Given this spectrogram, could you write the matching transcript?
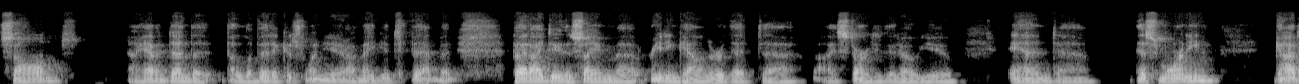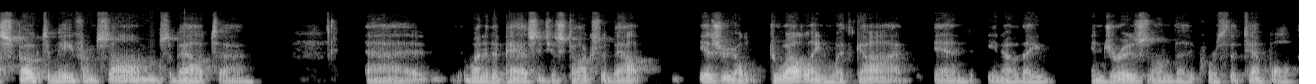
Psalms I haven't done the, the Leviticus one yet. I may get to that, but but I do the same uh, reading calendar that uh, I started at OU. And uh, this morning, God spoke to me from Psalms about uh, uh, one of the passages talks about Israel dwelling with God, and you know they in Jerusalem, the, of course, the temple.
